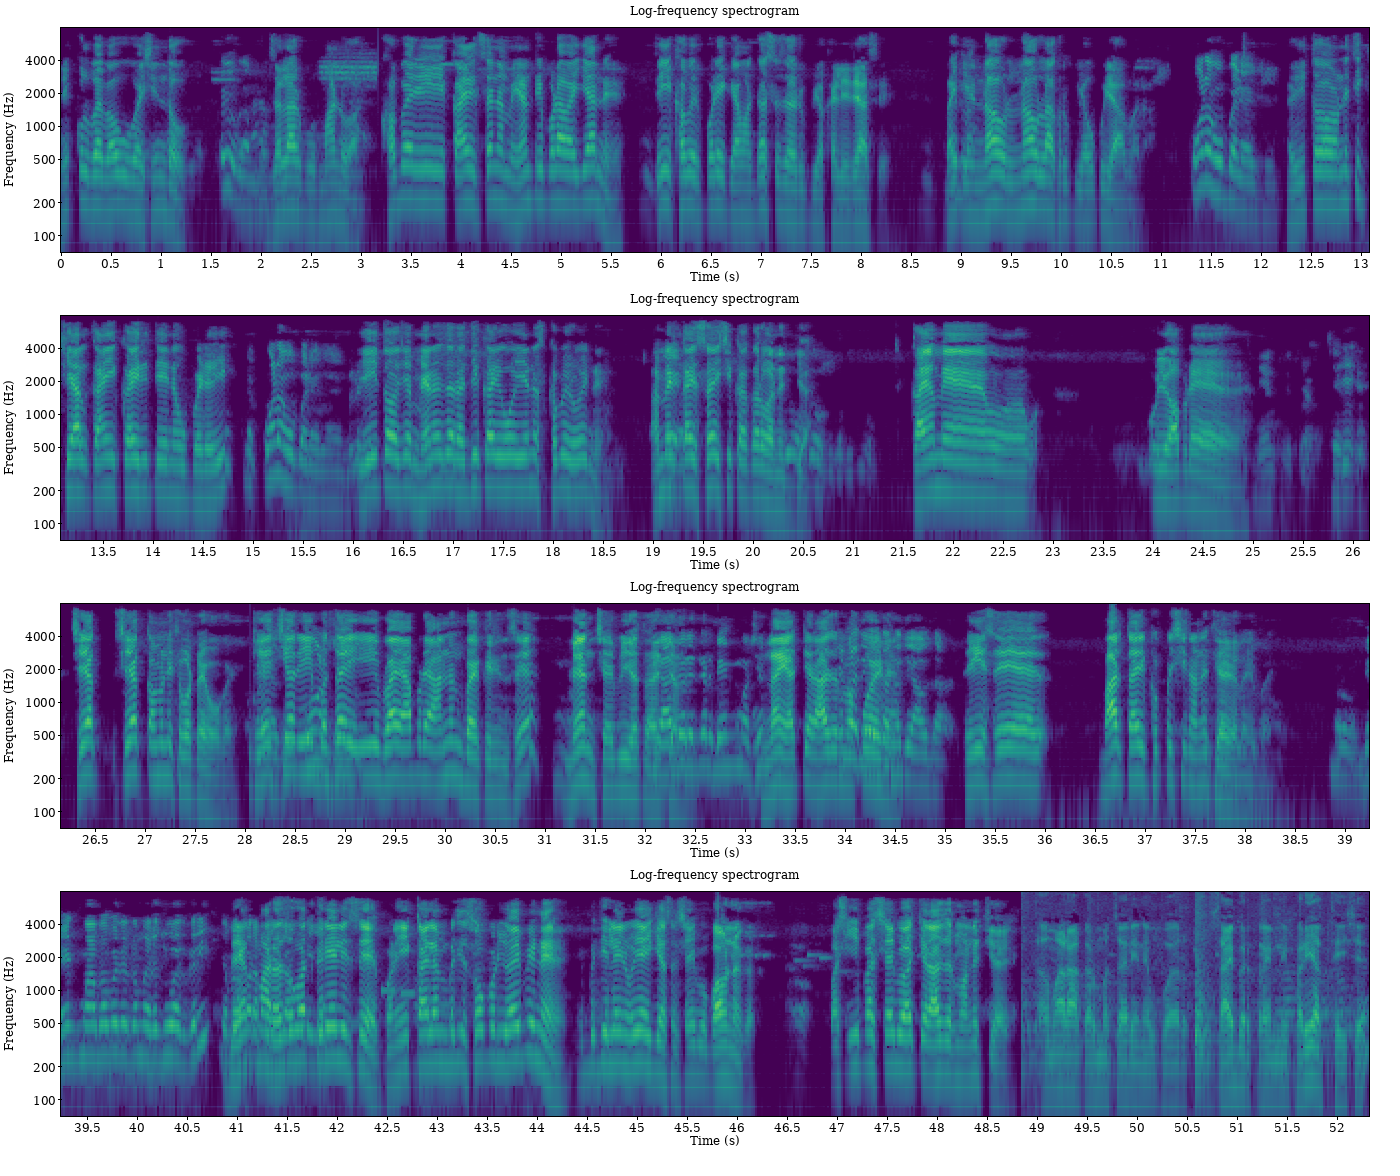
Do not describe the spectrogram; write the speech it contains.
નિકુલભાઈ બાબુભાઈ સિંધવ જલારપુર માંડવા. ખબર એ કાલ છે ને અમે એન્ટ્રી પડાવવા ગયા ને તો એ ખબર પડી કે આમાં દસ હજાર રૂપિયા ખાલી રહેશે બાકી નવ નવ લાખ રૂપિયા ઉપડ્યા અમારા. કોણે ઉપાડ્યા છે? એ તો નથી ખ્યાલ કાંઈ કઈ રીતે એને ઉપડ્યા એ કોણે ઉપાડેલા એ તો જે મેનેજર અધિકારી હોય એને જ ખબર હોય ને. અમે કઈ સહી સિક્કા કરવા નથી ગયા. કઈ અમે ઓલું આપણે ચેક ચેક નથી વટાવ્યો કઈ કેશિયર એ બધા એ ભાઈ આપણે આનંદભાઈ કરીને છે મેન છે બી હતા અત્યારે. અત્યારે બેંકમાં છે? નહીં અત્યારે હાજરમાં કોઈ નથી આવતા? એ છે બાર તારીખ પછીના નથી આવેલા એ ભાઈ. બેંકમાં બાબતે તમે રજૂઆત કરી બેંકમાં રજૂઆત કરેલી છે પણ એ કાલે અમે બધી સોપડીઓ આપી ને એ બધી લઈને વહી ગયા છે સાહેબો ભાવનગર. પછી એ પાછા સાહેબો અત્યારે હાજરમાં નથી આવ્યા. અમારા કર્મચારીને ઉપર સાયબર ક્રાઇમની ફરિયાદ થઈ છે.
